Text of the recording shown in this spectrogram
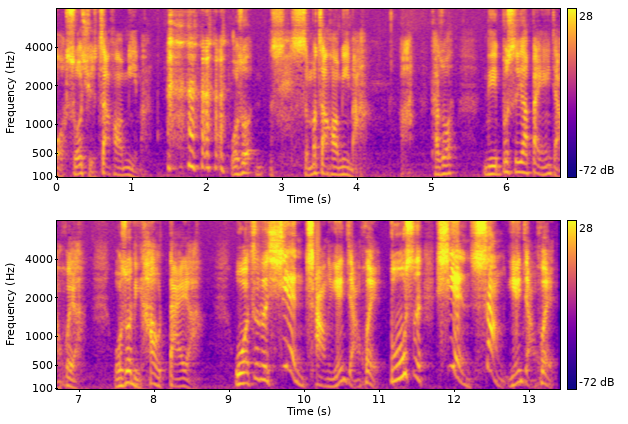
我索取账号密码。我说什么账号密码啊？他说你不是要办演讲会啊？我说你好呆啊！我这是现场演讲会，不是线上演讲会。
